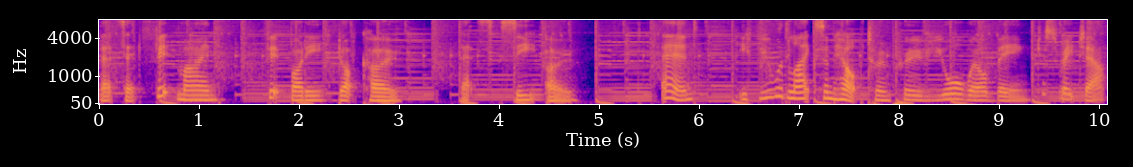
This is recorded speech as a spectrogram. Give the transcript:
That's at fitmindfitbody.co. That's C O. And if you would like some help to improve your well-being, just reach out.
